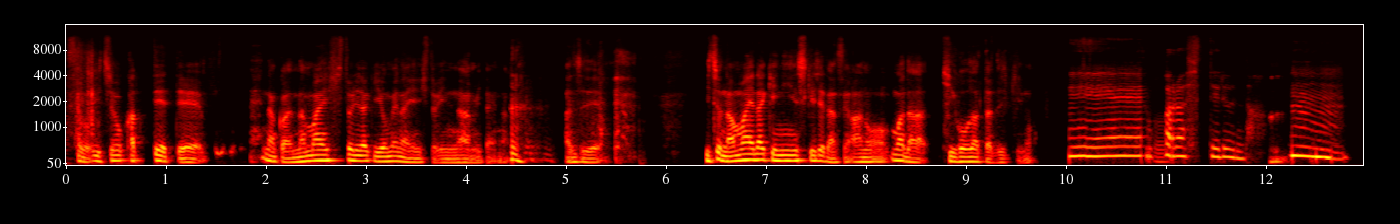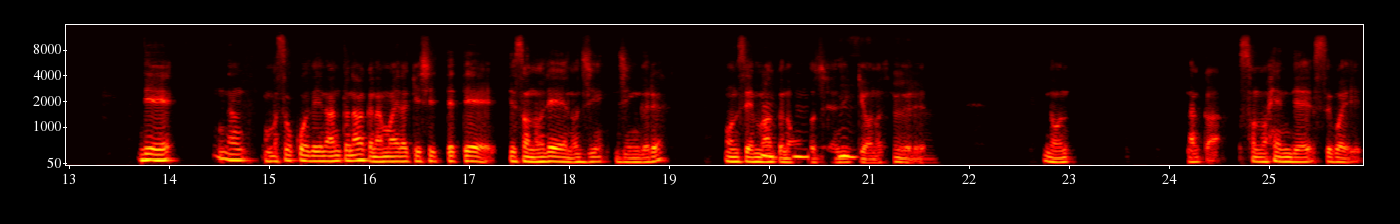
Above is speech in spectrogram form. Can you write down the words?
そう、一応買ってて、なんか名前一人だけ読めない人いんな、みたいな 感じで、一応名前だけ認識してたんですよ。あの、まだ記号だった時期の。ええそこから知ってるんだ。うん。で、なんまあ、そこでなんとなく名前だけ知ってて、で、その例のジンジングル、温泉マークの実況のジングルの、なんか、その辺ですごい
